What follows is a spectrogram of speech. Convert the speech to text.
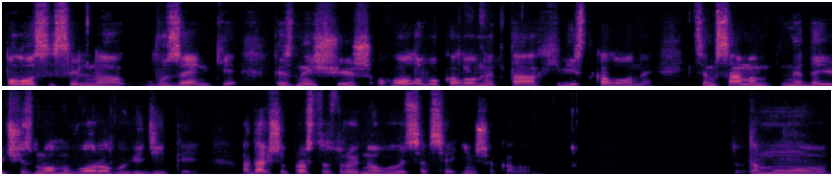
полоси сильно вузенькі, ти знищуєш голову колони та хвіст колони, цим самим не даючи змогу ворогу відійти. А далі просто зруйновується вся інша колона. Тому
